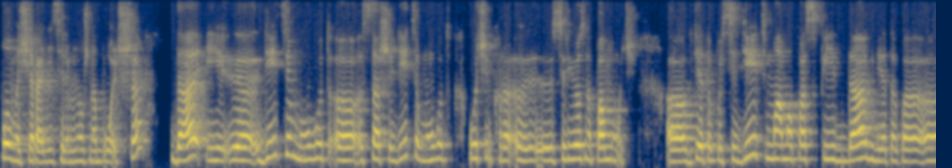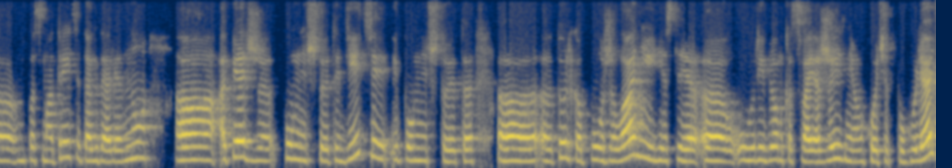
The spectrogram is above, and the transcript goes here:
помощи родителям нужно больше, да, и э, дети могут, э, старшие дети могут очень э, серьезно помочь где-то посидеть, мама поспит, да, где-то посмотреть и так далее. Но опять же помнить, что это дети, и помнить, что это только по желанию, если у ребенка своя жизнь, и он хочет погулять,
